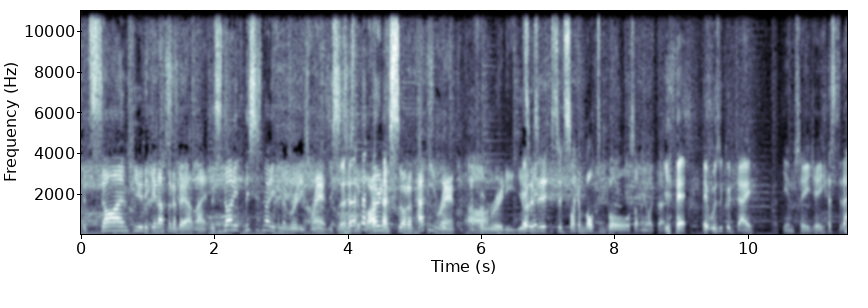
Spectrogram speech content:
it's time for you to get up and about, mate. This is not even, this is not even a Rudy's rant. This is just a bonus sort of happy rant from Rudy. You're It's, it's, it's like a multi-ball or something like that. Yeah, it was a good day at the MCG yesterday.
